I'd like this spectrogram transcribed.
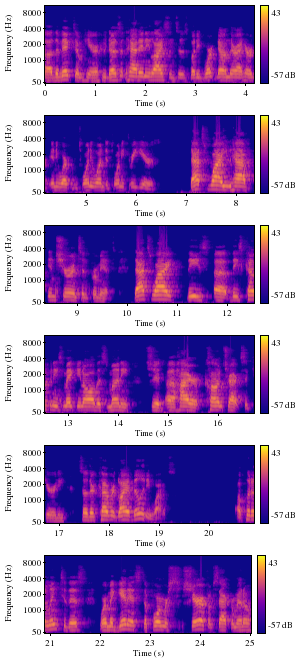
uh, the victim here, who doesn't had any licenses, but he'd worked down there, I heard anywhere from 21 to 23 years. That's why you have insurance and permits. That's why these uh, these companies making all this money should uh, hire contract security so they're covered liability wise. I'll put a link to this where McGinnis, the former sheriff of Sacramento,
